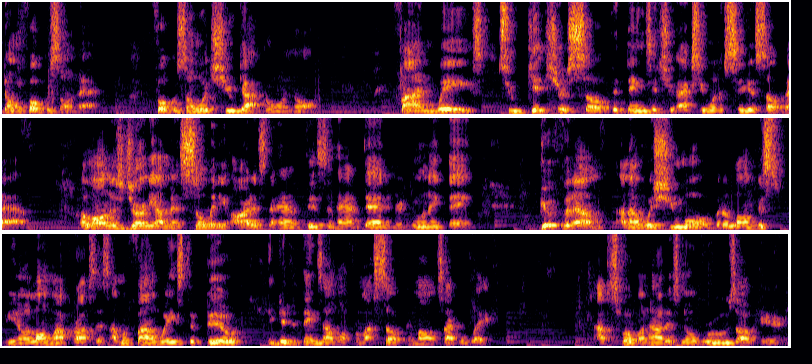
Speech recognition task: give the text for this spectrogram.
Don't focus on that. Focus on what you got going on. Find ways to get yourself the things that you actually want to see yourself have. Along this journey, I met so many artists that have this and have that and they're doing their thing. Good for them, and I wish you more. But along this, you know, along my process, I'm gonna find ways to build and get the things I want for myself in my own type of way. I've spoken on how there's no rules out here.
